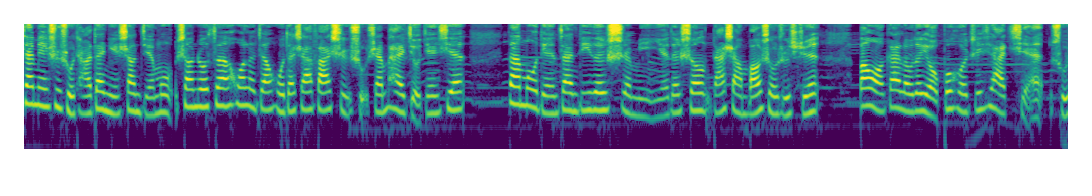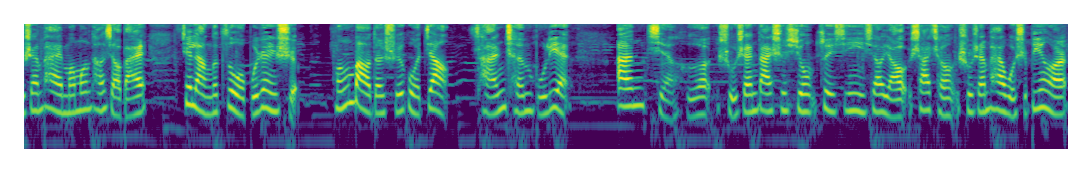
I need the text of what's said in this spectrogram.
下面是薯条带你上节目。上周三欢乐江湖的沙发是蜀山派九剑仙，弹幕点赞低的是敏爷的生，打赏榜首是寻，帮我盖楼的有薄荷之下浅，蜀山派萌萌糖小白这两个字我不认识，萌宝的水果酱，残尘不恋，安浅和蜀山大师兄最新一逍遥沙城蜀山派我是冰儿，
